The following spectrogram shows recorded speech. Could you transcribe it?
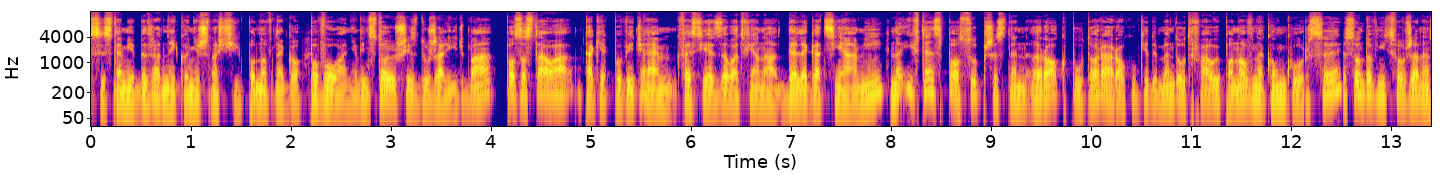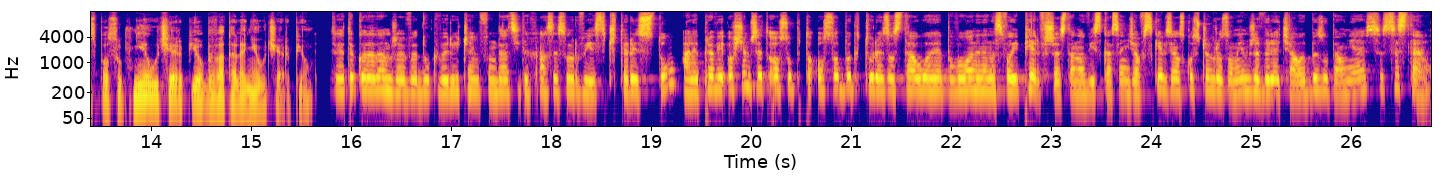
systemie bez żadnej konieczności ponownego powołania, więc to już jest duża liczba. Pozostała, tak jak powiedziałem, kwestia jest załatwiona delegacjami, no i w ten sposób przez ten rok, półtora roku, kiedy będą trwały ponowne konkursy, sądownictwo w żaden sposób nie ucierpi, obywatele nie ucierpią. Ja tylko dodam, że według wyliczeń fundacji tych asesorów jest 400, ale prawie 800 osób to osoby, które zostały powołane na swoje pierwsze stanowiska sędziowskie, w związku z czym rozumiem, że wyleciałyby zupełnie z systemu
